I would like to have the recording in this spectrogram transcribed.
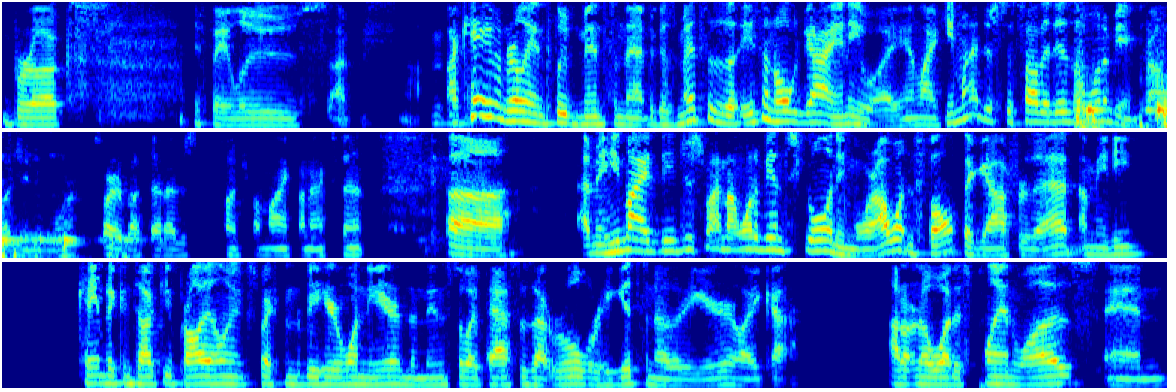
Brooks, if they lose, I, I can't even really include Mintz in that because Mintz is a, he's an old guy anyway, and like he might just decide that he doesn't want to be in college anymore. Sorry about that, I just punched my mic on accident. Uh, I mean, he might he just might not want to be in school anymore. I wouldn't fault the guy for that. I mean, he came to Kentucky probably only expecting to be here one year, and then the NCAA passes that rule where he gets another year. Like I, I don't know what his plan was, and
